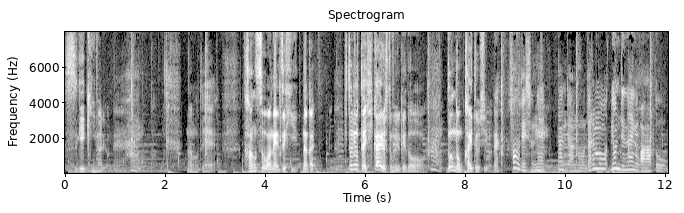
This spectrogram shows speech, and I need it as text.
すげえ気になるよね、はい。なので感想はねぜひなんか人によっては控える人もいるけどはい。どんどん書いてほしいよねそうですね。なんであの誰も読んでないのかなと思っ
